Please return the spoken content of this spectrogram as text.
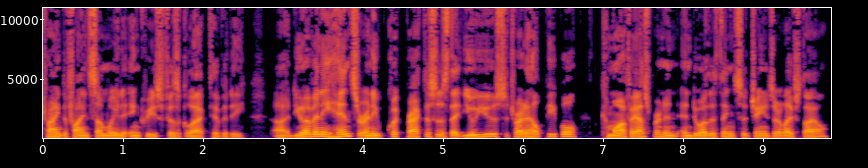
trying to find some way to increase physical activity. Uh, do you have any hints or any quick practices that you use to try to help people come off aspirin and, and do other things to change their lifestyle?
